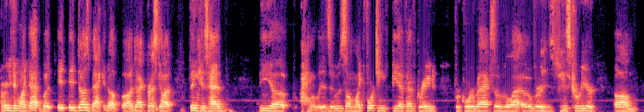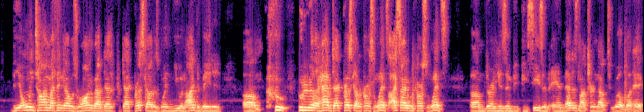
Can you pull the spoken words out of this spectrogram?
or anything like that, but it, it does back it up. Uh, Dak Prescott, I think, has had the uh, I don't know, it was something like 14th PFF grade for quarterbacks over the la- over his his career. Um, the only time I think I was wrong about Dak, Prescott is when you and I debated um, who who would rather have, Dak Prescott or Carson Wentz. I sided with Carson Wentz um, during his MVP season, and that has not turned out too well. But hey,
